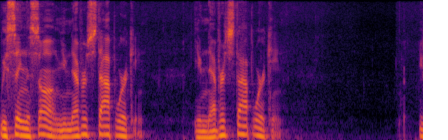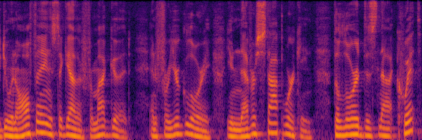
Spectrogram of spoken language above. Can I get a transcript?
We sing the song, You Never Stop Working. You never stop working. You're doing all things together for my good and for your glory. You never stop working. The Lord does not quit,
